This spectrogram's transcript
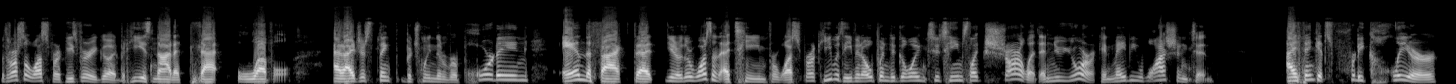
With Russell Westbrook, he's very good, but he is not at that level. And I just think between the reporting and the fact that, you know, there wasn't a team for Westbrook, he was even open to going to teams like Charlotte and New York and maybe Washington. I think it's pretty clear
